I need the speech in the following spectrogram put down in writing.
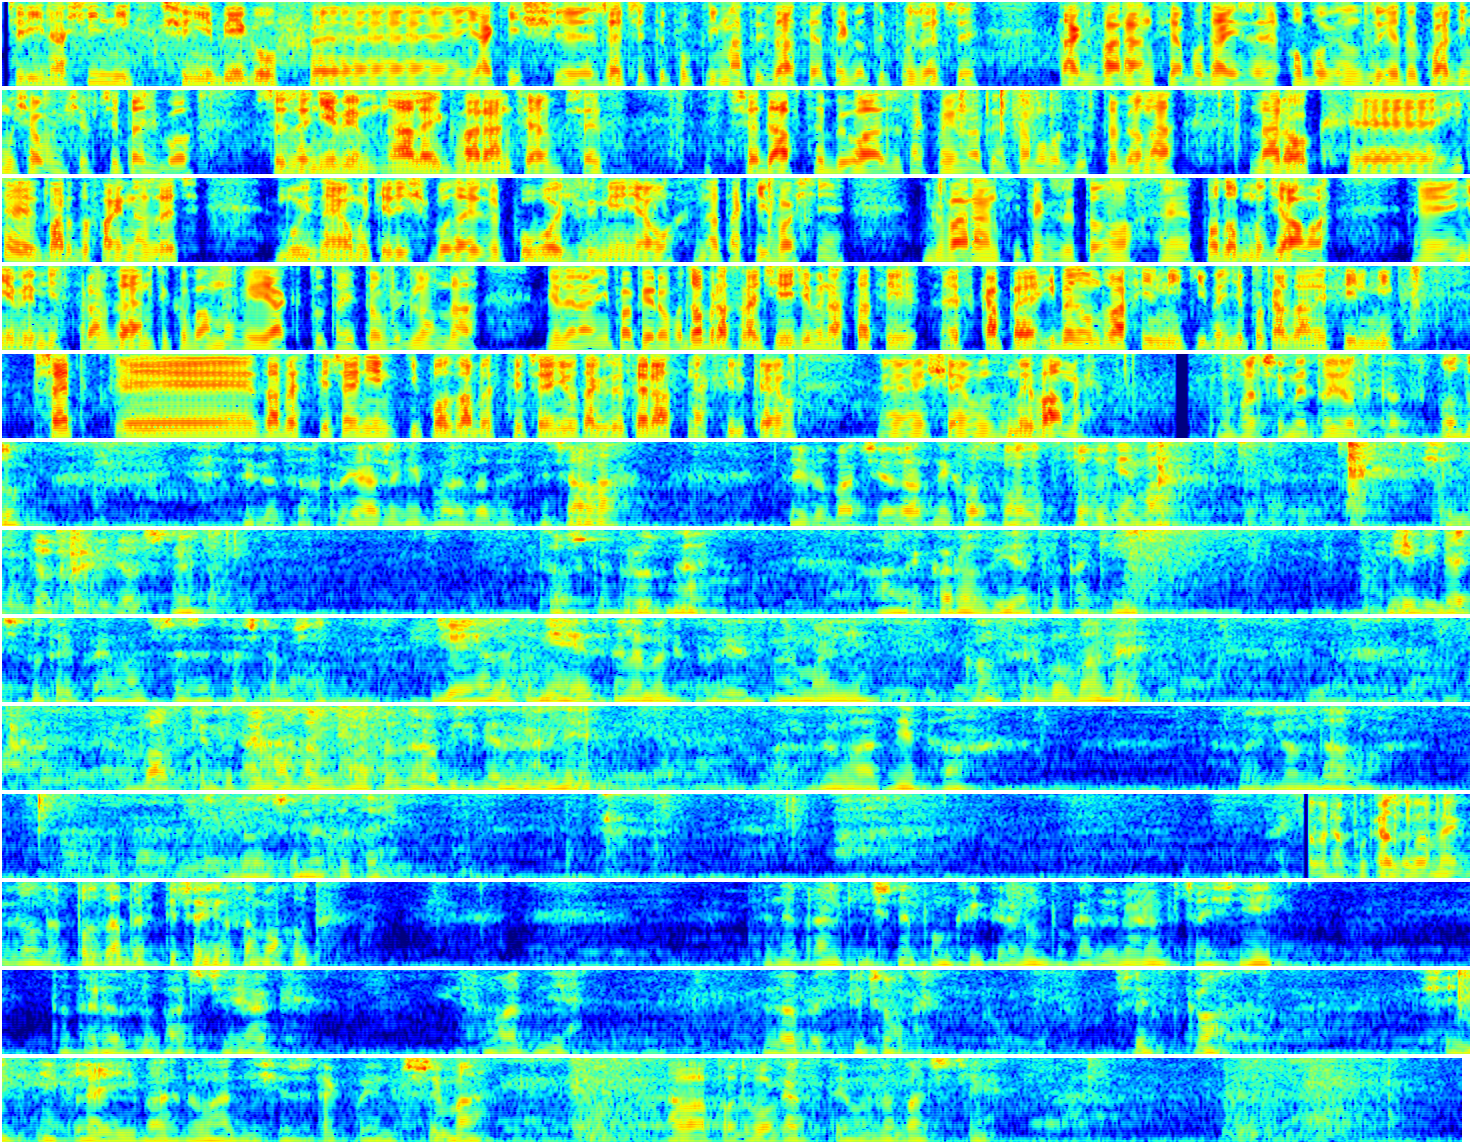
Czyli na silnik, skrzynię biegów, e, jakieś e, rzeczy typu klimatyzacja, tego typu rzeczy, ta gwarancja bodajże obowiązuje. Dokładnie musiałbym się wczytać, bo szczerze nie wiem, no ale gwarancja przez sprzedawcę była, że tak powiem, na ten samochód wystawiona na rok e, i to jest bardzo fajna rzecz. Mój znajomy kiedyś bodajże półoś wymieniał na takiej właśnie gwarancji, także to podobno działa. Nie wiem, nie sprawdzałem, tylko Wam mówię, jak tutaj to wygląda generalnie papierowo. Dobra, słuchajcie, jedziemy na stację SKP i będą dwa filmiki. Będzie pokazany filmik przed e, zabezpieczeniem i po zabezpieczeniu, także teraz na chwilkę e, się zmywamy. Zobaczymy Toyotkę od spodu. Z tego co kojarzę nie była zabezpieczona. Tutaj zobaczcie, żadnych osłon od spodu nie ma. Silnik dobrze widoczny. Troszkę brudne, ale korozji jako takiej nie widać. Tutaj powiem Wam szczerze, coś tam się dzieje, ale to nie jest element, który jest normalnie konserwowany. Woskiem tutaj można by było to zrobić generalnie i by ładnie to wyglądało. Zobaczymy tutaj. Dobra, pokażę Wam jak wygląda po zabezpieczeniu samochód. Te newralgiczne punkty, które Wam pokazywałem wcześniej, to teraz zobaczcie jak jest ładnie zabezpieczone. Wszystko się nic nie klei, bardzo ładnie się, że tak powiem, trzyma. Cała podłoga z tyłu, zobaczcie.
